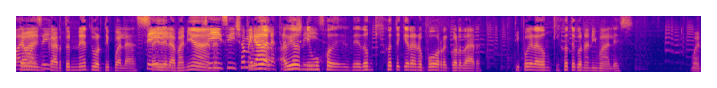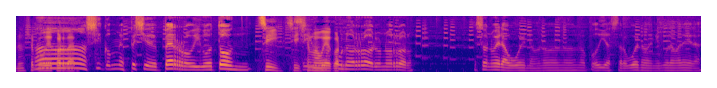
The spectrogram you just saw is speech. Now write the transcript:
algo estaba así. en Cartoon Network tipo a las Sí. 6 de la mañana. Sí, sí, yo Que miraba había, las tres Había un dibujo de, de Don Quijote que ahora no puedo recordar. Tipo era Don Quijote con animales. Bueno, ya me voy a acordar. Ah, sí, como una especie de perro bigotón. Sí, sí, ya me un- voy a Un acordar. horror, un horror. Eso no era bueno, no, no, no podía ser bueno de ninguna manera.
